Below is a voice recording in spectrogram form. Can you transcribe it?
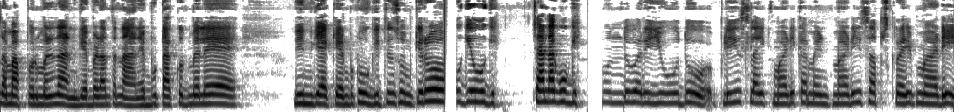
ನಮ್ಮ ಅಪ್ಪನ ಮನೆ ನನಗೆ ಬೇಡ ಅಂತ ನಾನೇ ಬುಟ್ಟು ಹಾಕಿದ್ಮೇಲೆ ನಿನಗೆ ಯಾಕೆ ಅಂದ್ಬಿಟ್ಟು ಹೋಗಿತೀನಿ ಸುಮ್ಕಿರು. ಹೋಗಿ ಹೋಗಿ. ಚೆನ್ನಾಗಿ ಹೋಗಿ ಮುಂದುವರಿಯುವುದು. ಪ್ಲೀಸ್ ಲೈಕ್ ಮಾಡಿ ಕಮೆಂಟ್ ಮಾಡಿ ಸಬ್ಸ್ಕ್ರೈಬ್ ಮಾಡಿ.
